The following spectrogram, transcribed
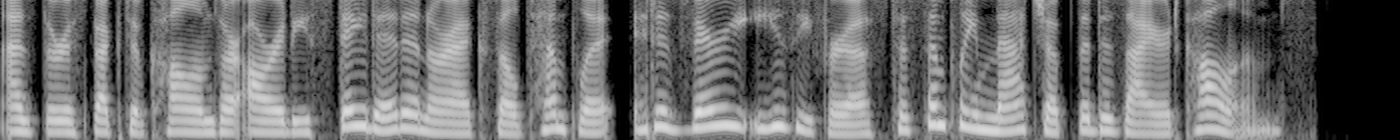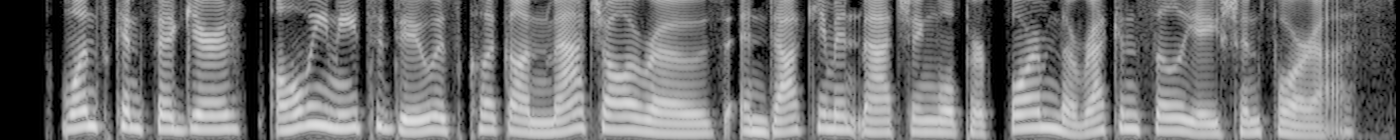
As the respective columns are already stated in our Excel template, it is very easy for us to simply match up the desired columns. Once configured, all we need to do is click on Match All Rows and Document Matching will perform the reconciliation for us.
